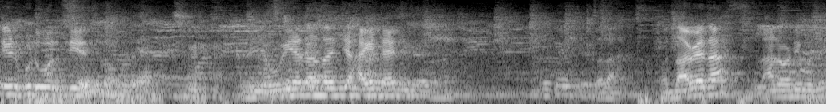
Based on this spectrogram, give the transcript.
दीड फूट वरती आहे एवढी या दादांची हाईट आहे चला जाऊया ना लालवाडीमध्ये.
